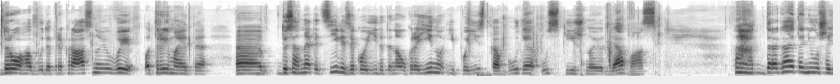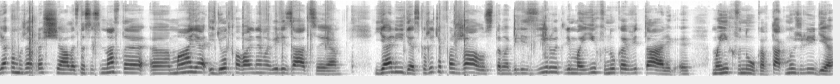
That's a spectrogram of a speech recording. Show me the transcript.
дорога буде прекрасною. Ви отримаєте, досягнете цілі, з якої їдете на Україну, і поїздка буде успішною для вас. Дорогая Танюша, я к вам уже обращалась. На 18 э, мая идет повальная мобилизация. Я Лидия, скажите, пожалуйста, мобилизируют ли моих внуков Виталий, э, моїх внуків? Так, ми вже Лідія.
